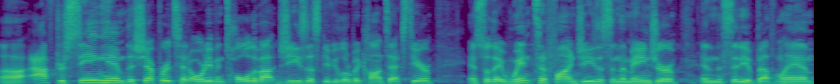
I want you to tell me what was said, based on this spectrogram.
Uh, after seeing him, the shepherds had already been told about Jesus. Give you a little bit of context here. And so they went to find Jesus in the manger, in the city of Bethlehem,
